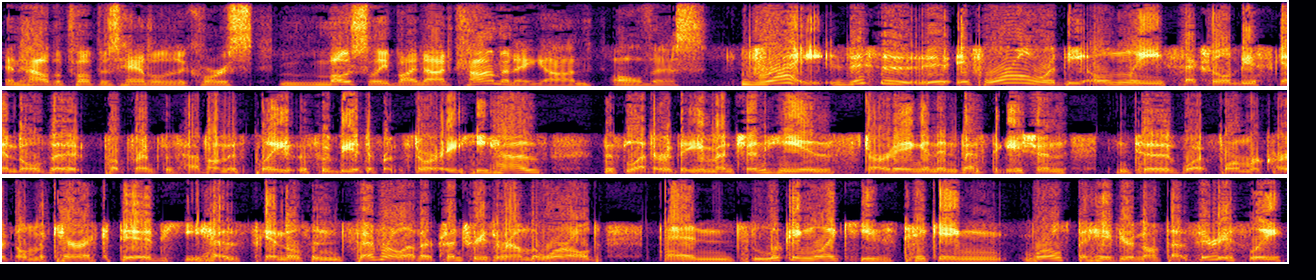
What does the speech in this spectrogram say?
and how the Pope has handled it, of course, mostly by not commenting on all this. Right. This is if Wuerl were the only sexual abuse scandal that Pope Francis had on his plate, this would be a different story. He has this letter that you mentioned. He is starting an investigation into what former Cardinal McCarrick did. He has scandals in several other countries around the world, and looking like he's taking Wuerl's behavior not that seriously,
